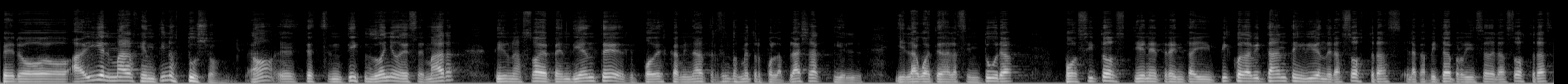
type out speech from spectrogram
Pero ahí el mar argentino es tuyo, ¿no? Eh, Te sentís dueño de ese mar, tiene una suave pendiente, podés caminar 300 metros por la playa y el, y el agua te da la cintura. Positos tiene 30 y pico de habitantes y viven de las ostras, en la capital provincial de las ostras.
